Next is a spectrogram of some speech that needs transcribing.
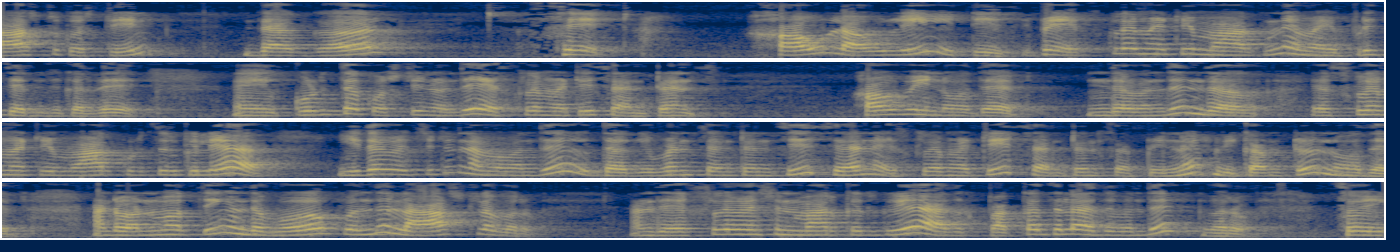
last question the girl said how lovely it is இப்போ எக்ஸ்கிளமேட்டரி மார்க்னு நம்ம எப்படி தெரிஞ்சுக்கிறது? கொடுத்த கொஸ்டின் வந்து exclamatory sentence how we know that இந்த வந்து இந்த எக்ஸ்கிளமேட்டரி மார்க் கொடுத்துருக்கு இல்லையா? இதை வச்சுட்டு நம்ம வந்து the given sentence is an exclamatory sentence அப்படின்னு we come to know that and one more thing இந்த வேர்ப் வந்து லாஸ்ட்ல வரும். அந்த எக்ஸ்கிளமேஷன் மார்க் இருக்கு இல்லையா? அதுக்கு பக்கத்தில் அது வந்து வரும். ஸோ யூ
